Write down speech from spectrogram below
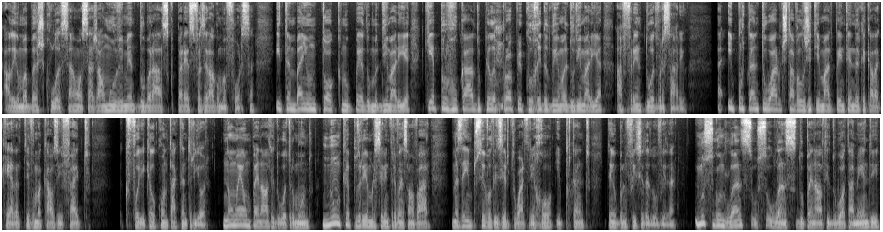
há ali uma basculação, ou seja, há um movimento do braço que parece fazer alguma força, e também um toque no pé do Di Maria que é provocado pela própria corrida do Di Maria à frente do adversário. Ah, e, portanto, o árbitro estava legitimado para entender que aquela queda teve uma causa e efeito que foi aquele contacto anterior. Não é um penalti do outro mundo, nunca poderia merecer intervenção VAR, mas é impossível dizer que o árbitro errou e, portanto, tem o benefício da dúvida. No segundo lance, o, lance do penalti do Otamendi,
